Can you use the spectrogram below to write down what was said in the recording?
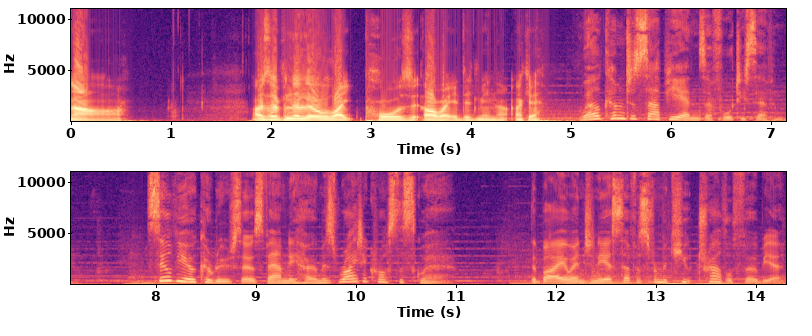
Aww. I was hoping the little like pause oh wait, it did mean that. Okay. Welcome to Sapienza 47. Silvio Caruso's family home is right across the square. The bioengineer suffers from acute travel phobia,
